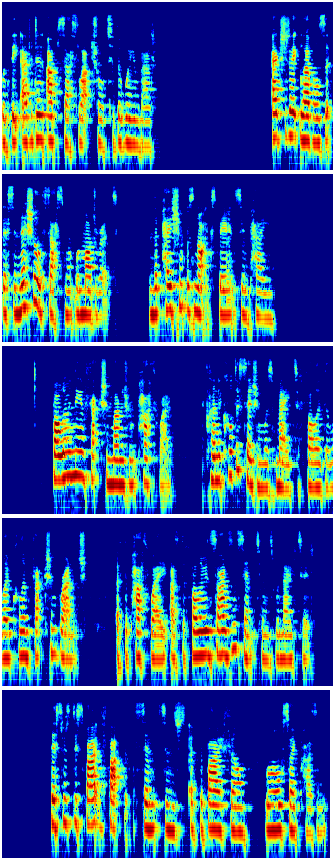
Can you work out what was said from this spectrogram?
with the evident abscess lateral to the wound bed. Exudate levels at this initial assessment were moderate, and the patient was not experiencing pain. Following the infection management pathway, a clinical decision was made to follow the local infection branch of the pathway as the following signs and symptoms were noted. This was despite the fact that the symptoms of the biofilm were also present,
